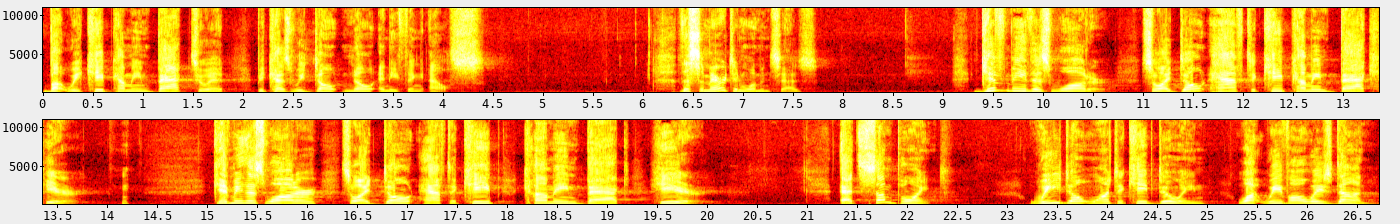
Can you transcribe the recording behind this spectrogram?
But we keep coming back to it because we don't know anything else. The Samaritan woman says, Give me this water so I don't have to keep coming back here. Give me this water so I don't have to keep coming back here. At some point, we don't want to keep doing what we've always done.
